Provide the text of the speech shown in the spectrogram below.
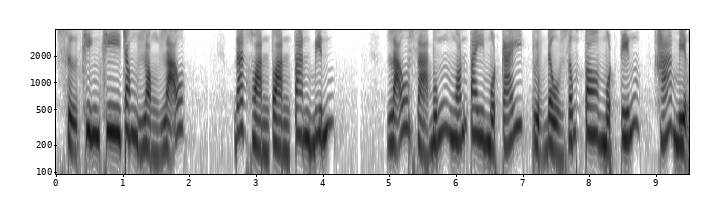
sự khinh khi trong lòng lão đã hoàn toàn tan biến. Lão giả búng ngón tay một cái, tuyệt đầu giống to một tiếng, há miệng.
